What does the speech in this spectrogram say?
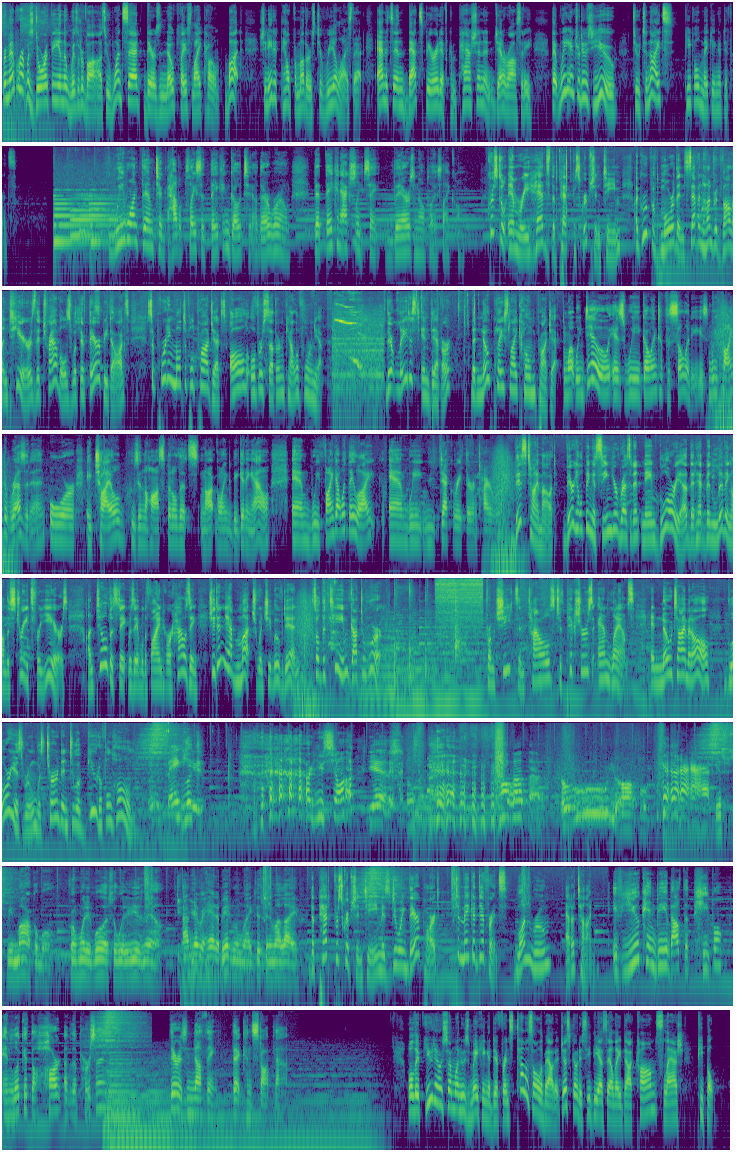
Remember, it was Dorothy in The Wizard of Oz who once said, There's no place like home. But she needed help from others to realize that. And it's in that spirit of compassion and generosity that we introduce you to tonight's People Making a Difference. We want them to have a place that they can go to, their room, that they can actually say, There's no place like home. Crystal Emery heads the Pet Prescription Team, a group of more than 700 volunteers that travels with their therapy dogs, supporting multiple projects all over Southern California. Their latest endeavor, the No Place Like Home Project. And what we do is we go into facilities, we find a resident or a child who's in the hospital that's not going to be getting out, and we find out what they like and we redecorate their entire room. This time out, they're helping a senior resident named Gloria that had been living on the streets for years. Until the state was able to find her housing, she didn't have much when she moved in, so the team got to work. From sheets and towels to pictures and lamps. In no time at all, Gloria's room was turned into a beautiful home. Ooh, thank Look. you. Are you shocked? Yes. Oh my God. How about that? Oh, you're awful. it's remarkable from what it was to what it is now. I've never had a bedroom like this in my life. The pet prescription team is doing their part to make a difference, one room at a time. If you can be about the people and look at the heart of the person, there is nothing that can stop that. Well, if you know someone who's making a difference, tell us all about it. Just go to cbsla.com slash people.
